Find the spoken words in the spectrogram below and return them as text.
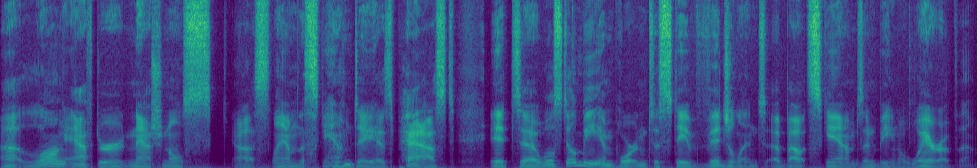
uh, long after National uh, Slam the Scam Day has passed, it uh, will still be important to stay vigilant about scams and being aware of them.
